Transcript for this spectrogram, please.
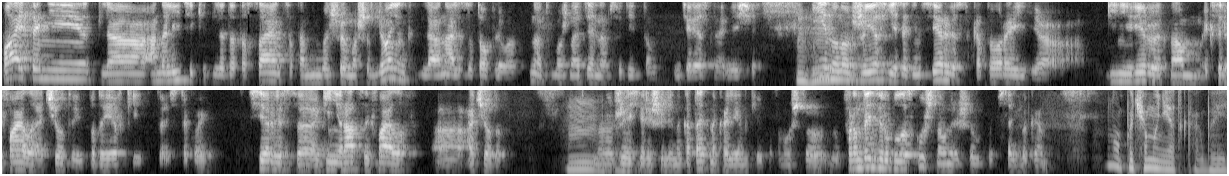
Python для аналитики, для Data Science, там небольшой машин learning для анализа топлива. Ну, это можно отдельно обсудить, там интересные вещи. Uh-huh. И на Node.js есть один сервис, который э, генерирует нам Excel-файлы, отчеты, PDF-ки, то есть такой сервис э, генерации файлов э, отчетов. Mm. Джесси решили накатать на коленке, потому что фронтендеру было скучно, он решил пописать бэкэнд. Ну, почему нет? Как бы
